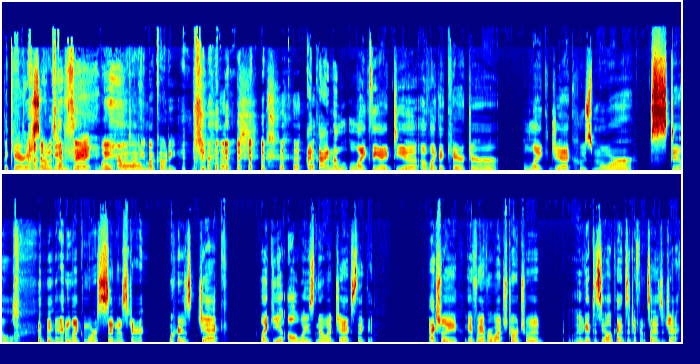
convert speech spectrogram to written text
The character. There's I so was going to say, like, different. wait, are we Oh. talking about Cody? I kind of like the idea of like a character like Jack who's more still and like more sinister. Whereas Jack, like you always know what Jack's thinking. Actually, if we ever watch Torchwood, we'll get to see all kinds of different sides of Jack.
